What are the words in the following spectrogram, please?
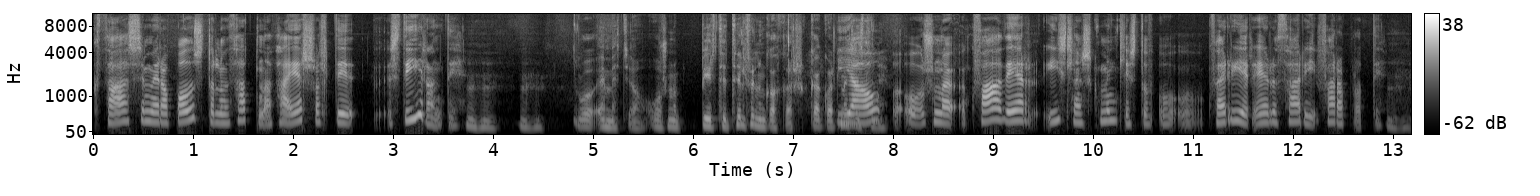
það sem er á bóðstólum þarna, það er svolítið stýrandi. Mm -hmm. Og emitt, já, og svona býr til tilfylgjum okkar. Já, og svona hvað er íslensk myndlist og, og hverjir eru þar í farabrotti? -hmm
